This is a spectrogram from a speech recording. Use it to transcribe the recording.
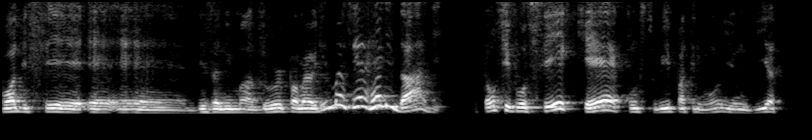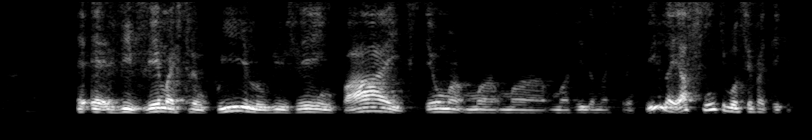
pode ser é, é, desanimador para a maioria, mas é a realidade. Então, se você quer construir patrimônio e um dia é, é, viver mais tranquilo, viver em paz, ter uma, uma, uma, uma, vida mais tranquila, é assim que você vai ter que,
